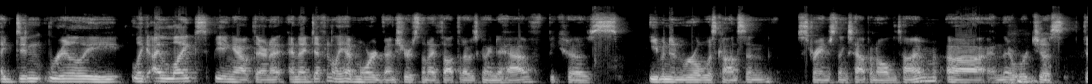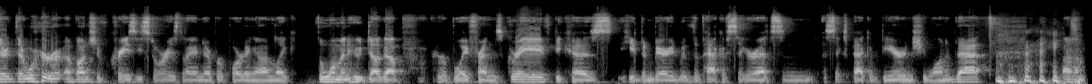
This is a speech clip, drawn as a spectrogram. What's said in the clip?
I didn't really like. I liked being out there, and I and I definitely had more adventures than I thought that I was going to have because even in rural Wisconsin, strange things happen all the time. Uh, and there were just there there were a bunch of crazy stories that I ended up reporting on, like the woman who dug up her boyfriend's grave because he had been buried with a pack of cigarettes and a six pack of beer, and she wanted that. right. um,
